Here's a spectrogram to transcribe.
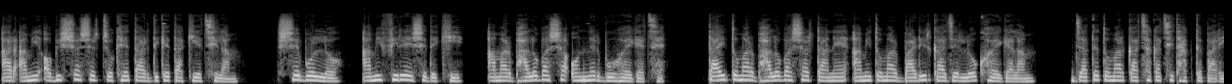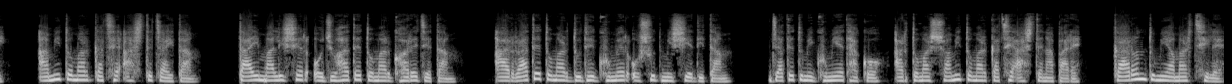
আর আমি অবিশ্বাসের চোখে তার দিকে তাকিয়েছিলাম। সে বলল, আমি ফিরে এসে দেখি, আমার ভালোবাসা অন্যের বু হয়ে গেছে। তাই তোমার ভালোবাসার টানে আমি তোমার বাড়ির কাজের লোক হয়ে গেলাম, যাতে তোমার কাছাকাছি থাকতে পারি। আমি তোমার কাছে আসতে চাইতাম। তাই মালিশের অজুহাতে তোমার ঘরে যেতাম। আর রাতে তোমার দুধে ঘুমের ওষুধ মিশিয়ে দিতাম, যাতে তুমি ঘুমিয়ে থাকো আর তোমার স্বামী তোমার কাছে আসতে না পারে। কারণ তুমি আমার ছিলে।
